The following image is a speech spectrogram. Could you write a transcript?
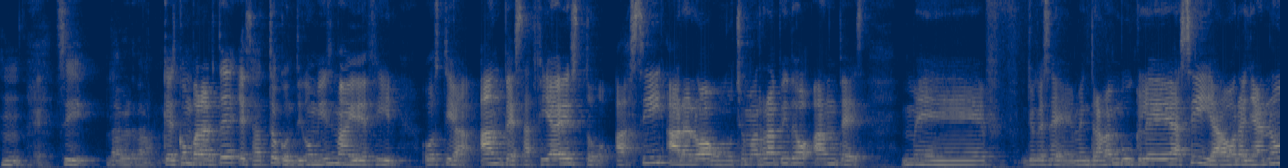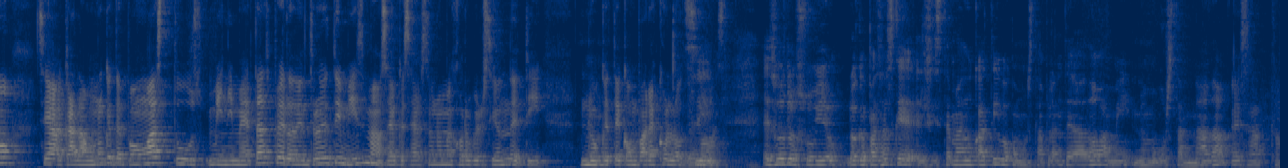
Hmm. Sí, la verdad. Que es compararte, exacto, contigo misma y decir, hostia, antes hacía esto así, ahora lo hago mucho más rápido, antes me, yo qué sé, me entraba en bucle así y ahora ya no. O sea, cada uno que te pongas tus mini metas, pero dentro de ti misma, o sea, que seas una mejor versión de ti, no que te compares con los demás. Eso es lo suyo. Lo que pasa es que el sistema educativo, como está planteado, a mí no me gusta nada. Exacto.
